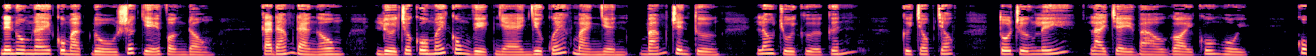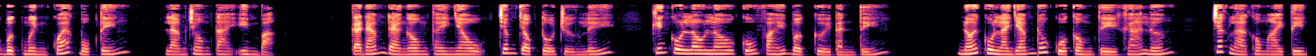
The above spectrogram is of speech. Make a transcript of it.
Nên hôm nay cô mặc đồ rất dễ vận động. Cả đám đàn ông Lừa cho cô mấy công việc nhẹ như quét màn nhện Bám trên tường Lau chùi cửa kính Cứ chốc chốc. Tổ trưởng Lý lại chạy vào gọi cô ngồi Cô bực mình quát một tiếng Làm trong tay im bặt Cả đám đàn ông thay nhau châm chọc tổ trưởng Lý khiến cô lâu lâu cũng phải bật cười thành tiếng. Nói cô là giám đốc của công ty khá lớn, chắc là không ai tin.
